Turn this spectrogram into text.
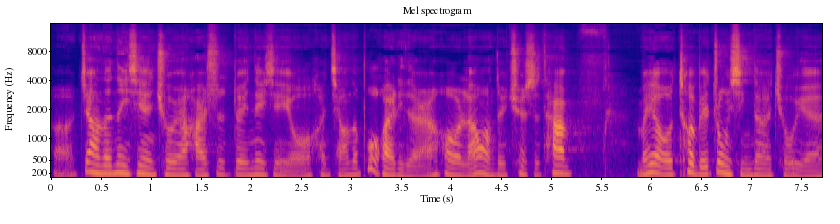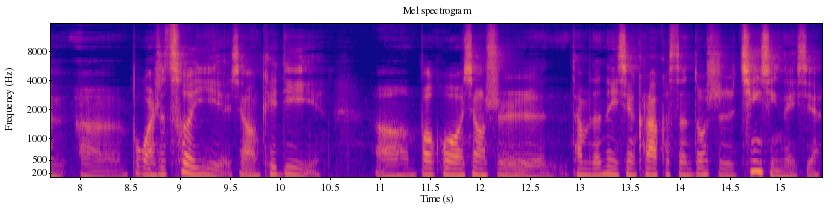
呃，这样的内线球员还是对内线有很强的破坏力的。然后篮网队确实他没有特别重型的球员，呃，不管是侧翼像 KD，呃，包括像是他们的内线克拉克森都是轻型内线。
